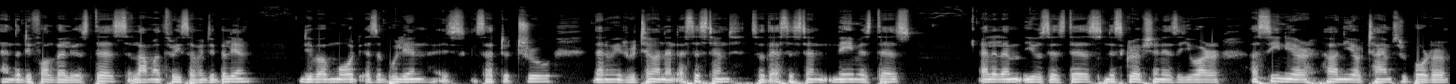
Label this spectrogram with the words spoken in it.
and the default value is this llama 370 billion. Debug mode is a boolean. Is set to true. Then we return an assistant. So the assistant name is this llm uses this description is you are a senior new york times reporter.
